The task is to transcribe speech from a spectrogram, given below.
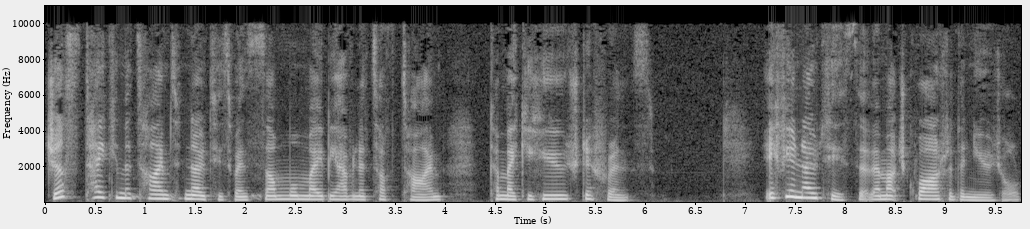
Just taking the time to notice when someone may be having a tough time can make a huge difference. If you notice that they're much quieter than usual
